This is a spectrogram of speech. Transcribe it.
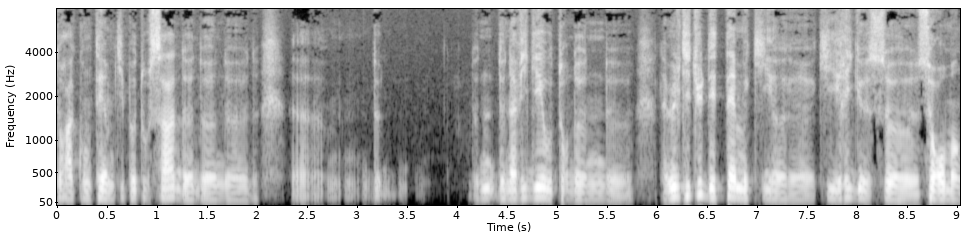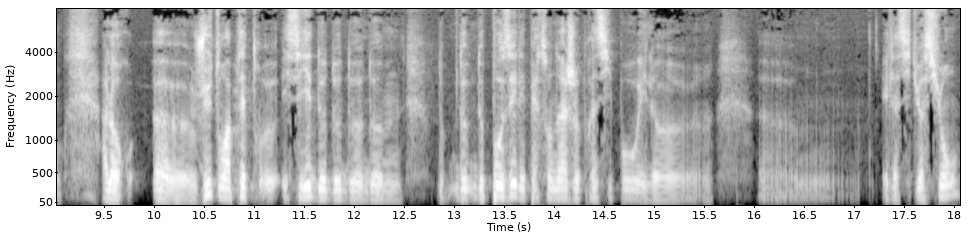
raconter un petit peu tout ça, de, naviguer autour de, la multitude des thèmes qui, euh, irriguent ce, roman. Alors, euh, juste, on va peut-être essayer de, poser les personnages principaux et, le, euh, et la situation.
